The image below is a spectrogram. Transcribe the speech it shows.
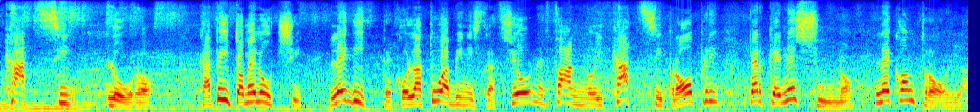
cazzi loro. Capito Melucci? Le ditte con la tua amministrazione fanno i cazzi propri perché nessuno le controlla.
